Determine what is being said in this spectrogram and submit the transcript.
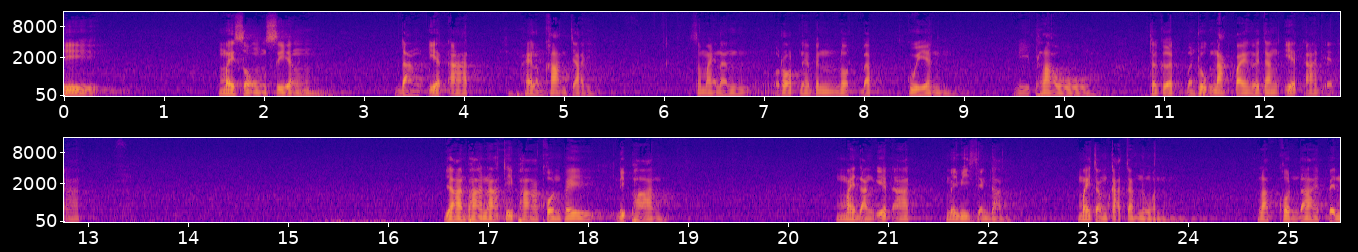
ที่ไม่ส่งเสียงดังเอียดอาร์ตให้รำคาญใจ สมัยนั้นรถเนี่ยเป็นรถแบบเกวียน มีเพลา ถ้าเกิดบรรทุกหนักไปก็ดังเอี๊ยดอ๊าดเอี๊ยดอ๊าดยานพาหนะที่พาคนไปนิพพาน ไม่ดังเอี๊ยดอ๊าดไม่มีเสียงดัง ไม่จำกัดจำนวน รับคนได้เป็น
